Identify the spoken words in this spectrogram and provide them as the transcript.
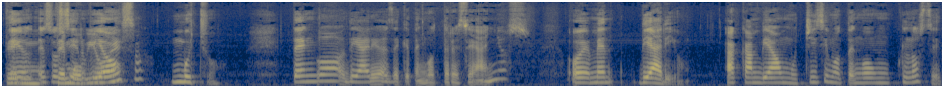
¿Te- eh, eso te movió sirvió eso? Mucho. Tengo diario desde que tengo 13 años. Obviamente, diario. Ha cambiado muchísimo. Tengo un closet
